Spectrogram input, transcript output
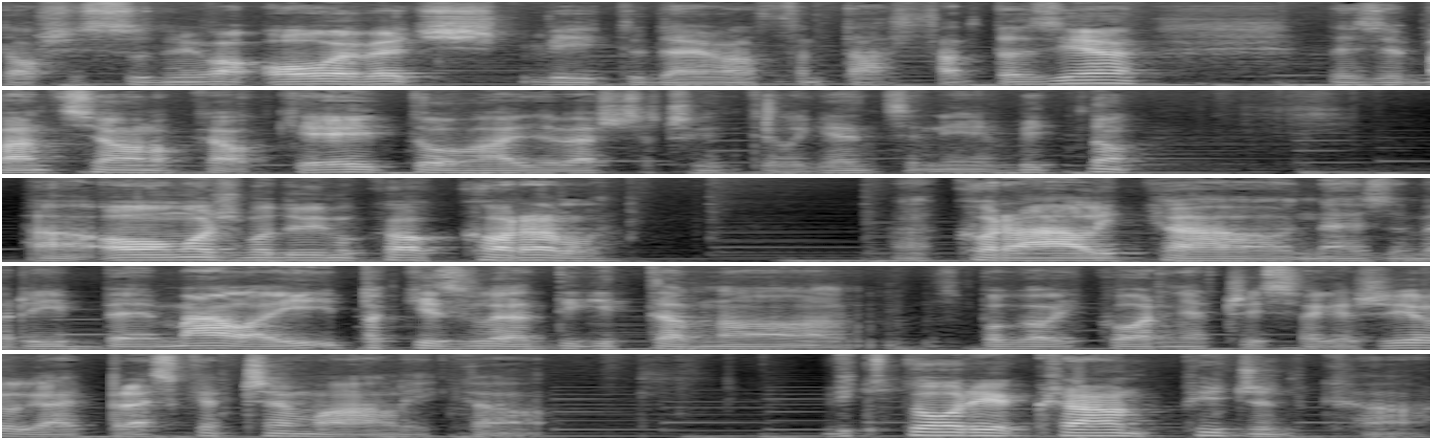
došli su do nivoa, ovo je već, vidite da je ono fanta fantazija, da zebancija ono kao, ok, to, ajde, veštačka inteligencija, nije bitno. A, ovo možemo da vidimo kao koral, a, korali kao, ne znam, ribe, malo, ipak izgleda digitalno zbog ovih kornjača i svega živoga, aj preskačemo, ali kao Victoria Crown Pigeon kao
